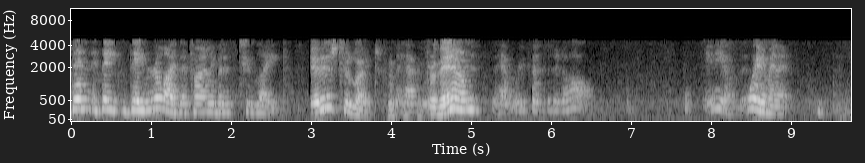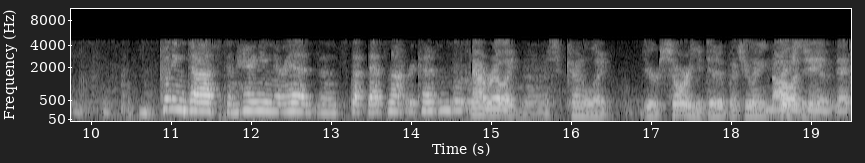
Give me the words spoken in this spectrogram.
then they they realize it finally, but it's too late. It is too late. They haven't For them- They haven't repented at all. Any of this. Wait a minute. Putting dust and hanging their heads and stuff, that's not repentant? Mm-mm. Not really. No, it's kind of like you're sorry you did it, but It's you ain't fixed it acknowledging that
